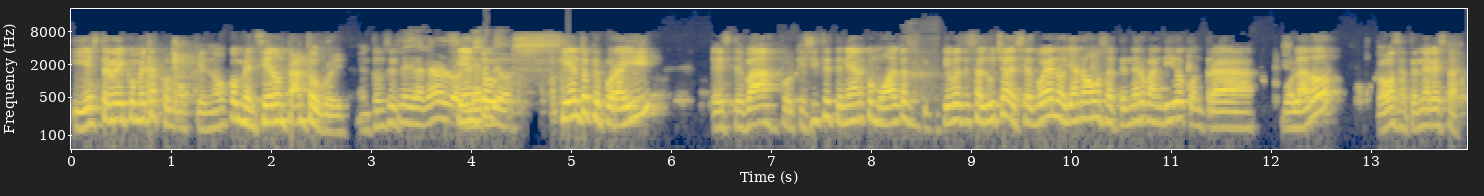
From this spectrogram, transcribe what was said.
y, este Rey Cometa como que no convencieron tanto, güey. Entonces, siento, siento que por ahí este va, porque si te tenían como altas expectativas de esa lucha, decías, bueno, ya no vamos a tener bandido contra volador, vamos a tener esta.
